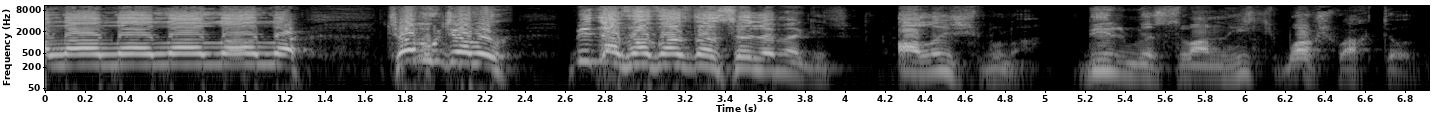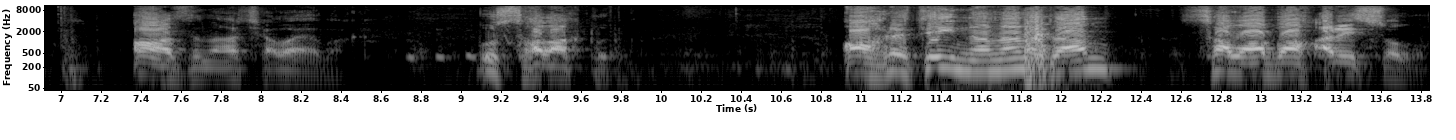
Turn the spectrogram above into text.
Allah Allah Allah Allah Allah. Çabuk çabuk. Bir defa fazla söylemek için. Alış buna. Bir Müslümanın hiç boş vakti olmaz. Ağzını aç havaya bak. Bu salaklık. Ahirete inanan adam savaba haris olur.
